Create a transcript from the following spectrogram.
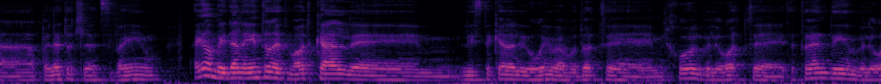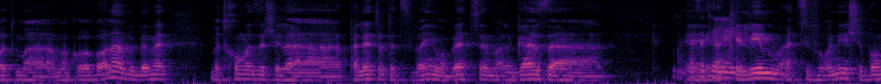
הפלטות של הצבעים. היום בעידן האינטרנט מאוד קל אה, להסתכל על איורים ועבודות אה, מחו"ל ולראות אה, את הטרנדים ולראות מה, מה קורה בעולם, ובאמת בתחום הזה של הפלטות הצבעים, או בעצם ארגז ה... אה, הכלים. הכלים הצבעוני שבו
